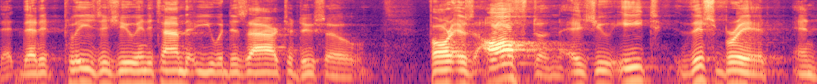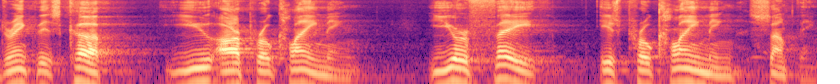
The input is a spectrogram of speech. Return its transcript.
that, that it pleases you anytime that you would desire to do so. For as often as you eat this bread and drink this cup, you are proclaiming. Your faith is proclaiming something.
